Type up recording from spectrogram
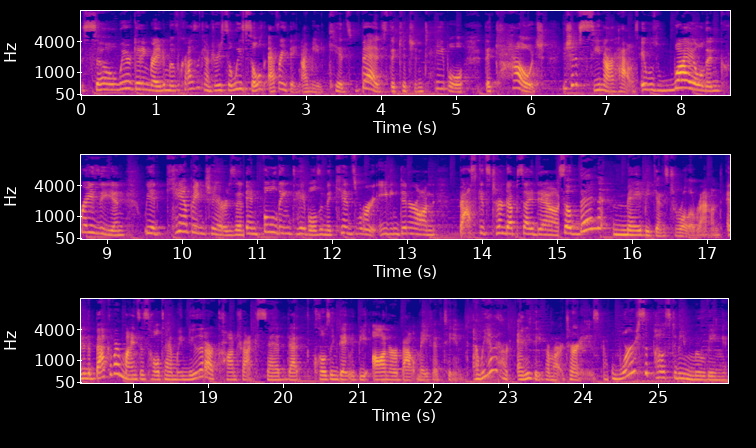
so we're getting ready to move across the country. So we sold everything. I mean, kids' beds, the kitchen table, the couch. You should have seen our house. It was wild and crazy. And we had camping chairs and, and folding tables and the kids were eating dinner on baskets turned upside down. So then May begins to roll around. And in the back of our minds this whole time, we knew that our contract said that closing date would be on or about May 15th. And we haven't heard anything from our attorneys. We're supposed to be moving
